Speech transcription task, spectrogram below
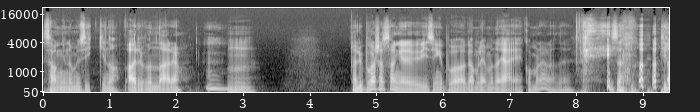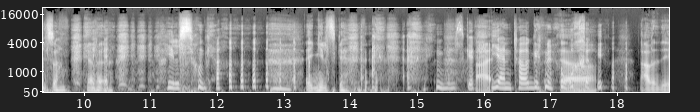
sangen og musikken og arven der, ja. Mm. Mm. Jeg lurer på hva slags sanger vi synger på gamlehjemmet når jeg kommer der. Da. Det sånn Hillsong. Eller Hillsong, ja. Engelske. Engelske Nei. gjentagende Ja. ord. Nei, men de,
